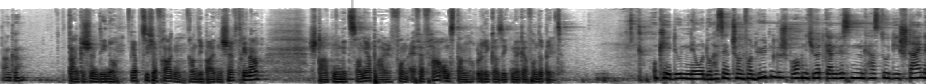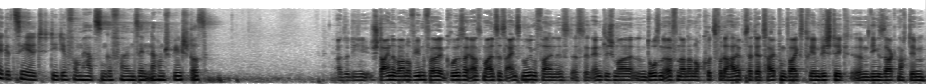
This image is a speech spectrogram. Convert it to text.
Danke. Dankeschön, Dino. Ihr habt sicher Fragen an die beiden Cheftrainer. Starten mit Sonja Pall von FFH und dann Ulrika Sigmerger von der Bild. Okay, du Neo, du hast jetzt schon von Hüten gesprochen. Ich würde gerne wissen, hast du die Steine gezählt, die dir vom Herzen gefallen sind nach dem Spielstoß? Also die Steine waren auf jeden Fall größer erstmal, als es 1-0 gefallen ist. Das ist endlich mal ein Dosenöffner, dann noch kurz vor der Halbzeit. Der Zeitpunkt war extrem wichtig. Ähm, wie gesagt, nach dem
